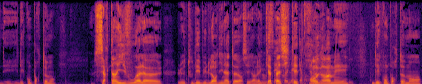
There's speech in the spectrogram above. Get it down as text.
des, des, comportements. Certains y voient le tout début de l'ordinateur, c'est-à-dire la capacité de, programmer des comportements,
